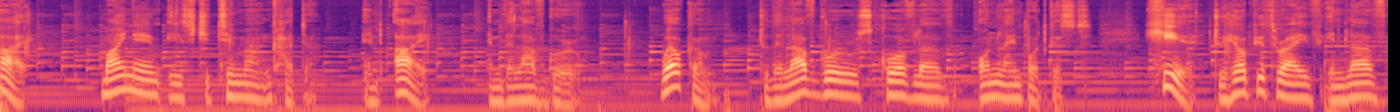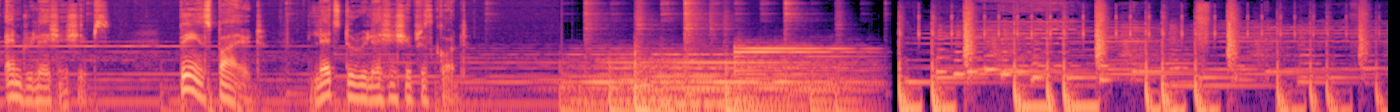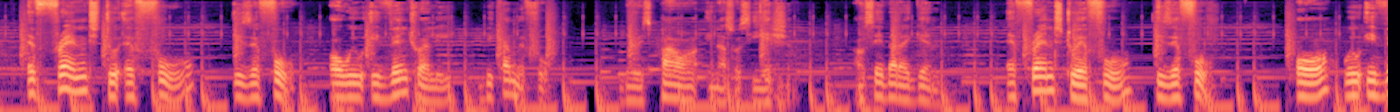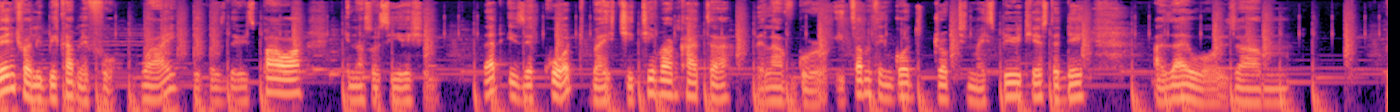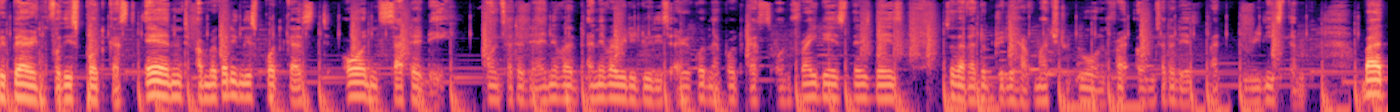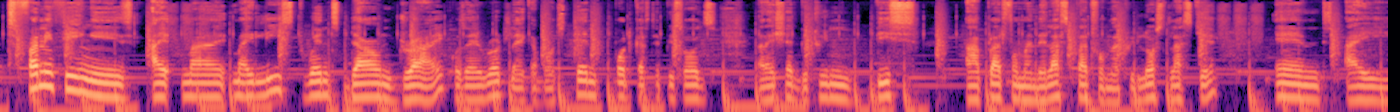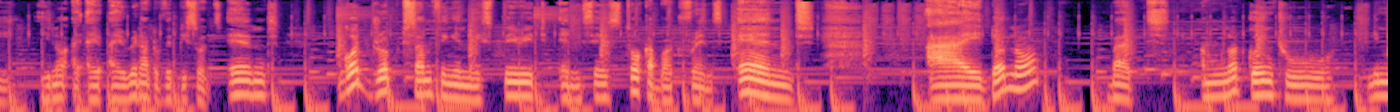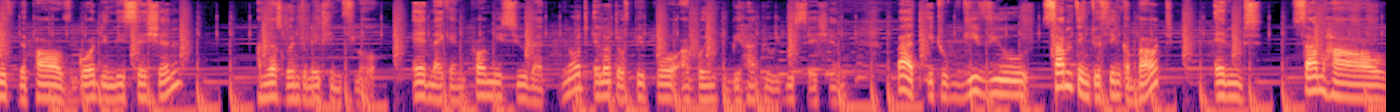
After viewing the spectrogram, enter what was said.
Hi, my name is Chitima Nkata, and I am the Love Guru. Welcome to the Love Guru School of Love online podcast, here to help you thrive in love and relationships. Be inspired. Let's do relationships with God. A friend to a fool is a fool or will eventually become a fool. There is power in association. I'll say that again. A friend to a fool is a fool or will eventually become a fool. Why? Because there is power in association. That is a quote by Chitima Nkata, the love guru. It's something God dropped in my spirit yesterday as I was um, preparing for this podcast. And i'm recording this podcast on saturday. On saturday. I never i never really do this. I record my podcasts on fridays thursdays so that i don't really have much to do on Friday on saturdays but release them. But funny thing is i my my list went down dry because i wrote like about 10 podcast episodes that i shared between this platform and the last platform that we lost last year. And i you know I, I, I ran out of episodes. And god dropped something in my spirit and says talk about friends. And i don't know but i'm not going to limit the power of god in this session. I'm just going to let him flow and i can promise you that not a lot of people are going to be happy with this session but it will give you something to think about and somehow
